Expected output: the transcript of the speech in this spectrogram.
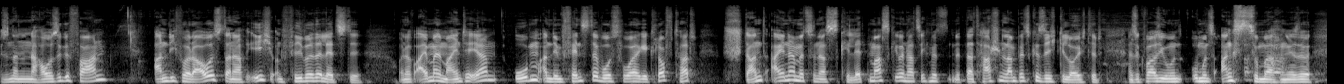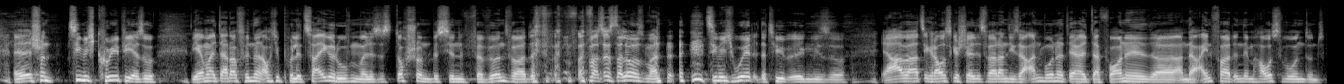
sind dann nach Hause gefahren. Andi voraus, danach ich und Phil war der Letzte. Und auf einmal meinte er, oben an dem Fenster, wo es vorher geklopft hat, stand einer mit so einer Skelettmaske und hat sich mit, mit einer Taschenlampe ins Gesicht geleuchtet. Also quasi, um, um uns Angst zu machen. Also, das ist schon ziemlich creepy. Also, wir haben halt daraufhin dann auch die Polizei gerufen, weil es ist doch schon ein bisschen verwirrend war. Was ist da los, Mann? Ziemlich weird, der Typ irgendwie so. Ja, aber hat sich herausgestellt, es war dann dieser Anwohner, der halt da vorne da an der Einfahrt in dem Haus wohnt und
